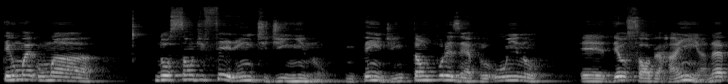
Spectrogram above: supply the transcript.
tem uma, uma noção diferente de hino, entende? Então, por exemplo, o hino é, Deus salve a rainha, né?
